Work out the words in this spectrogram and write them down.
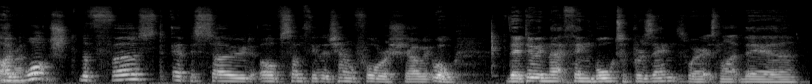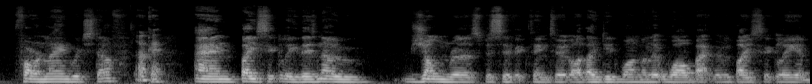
I watched the first episode of something that Channel 4 are showing. Well, they're doing that thing Walter Presents where it's like their foreign language stuff. Okay. And basically, there's no genre specific thing to it. Like they did one a little while back that was basically a,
